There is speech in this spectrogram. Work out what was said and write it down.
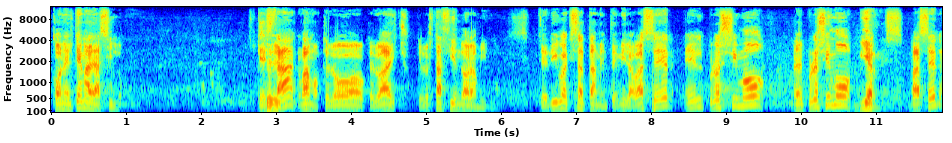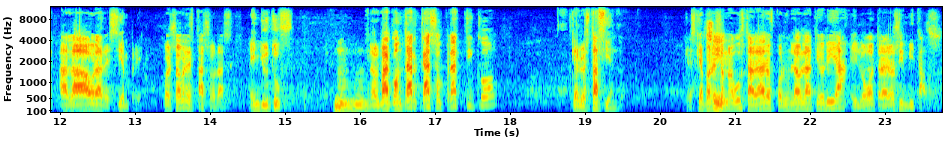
con el tema de asilo. Que está, vamos, que lo, que lo ha hecho, que lo está haciendo ahora mismo. Te digo exactamente, mira, va a ser el próximo el próximo viernes. Va a ser a la hora de siempre, pues sobre estas horas, en YouTube. Nos va a contar caso práctico que lo está haciendo. Es que por eso me gusta daros por un lado la teoría y luego traeros invitados.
